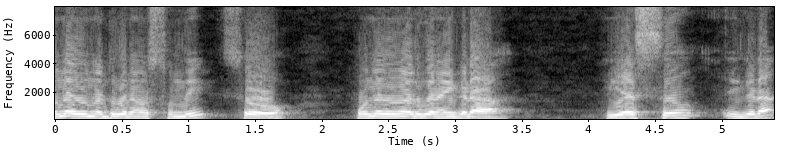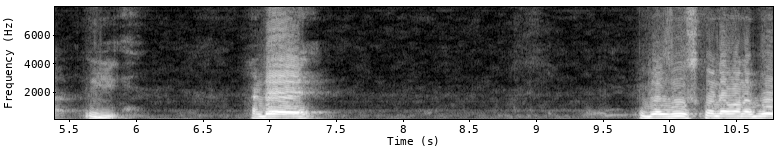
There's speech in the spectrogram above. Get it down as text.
ఉన్నది ఉన్నట్టుగానే వస్తుంది. సో ఉన్నది ఉన్నట్టుగానే ఇక్కడ ఎస్ ఇక్కడ ఈ అంటే ఇక్కడ చూసుకుంటే మనకు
